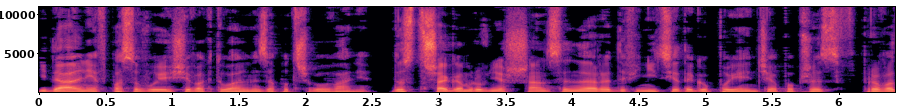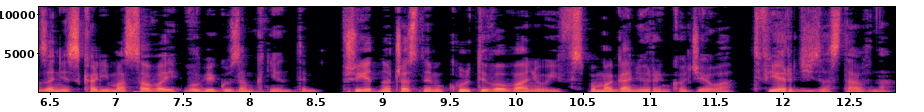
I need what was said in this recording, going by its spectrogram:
idealnie wpasowuje się w aktualne zapotrzebowanie. Dostrzegam również szansę na redefinicję tego pojęcia poprzez wprowadzenie skali masowej w obiegu zamkniętym, przy jednoczesnym kultywowaniu i wspomaganiu rękodzieła, twierdzi zastawna.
